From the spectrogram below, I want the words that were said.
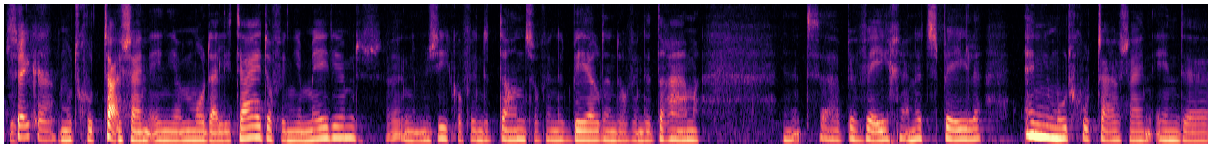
Dus Zeker. Je moet goed thuis zijn in je modaliteit of in je medium. Dus uh, in de muziek of in de dans of in het beeldende of in het drama. In het uh, bewegen en het spelen. En je moet goed thuis zijn in de,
